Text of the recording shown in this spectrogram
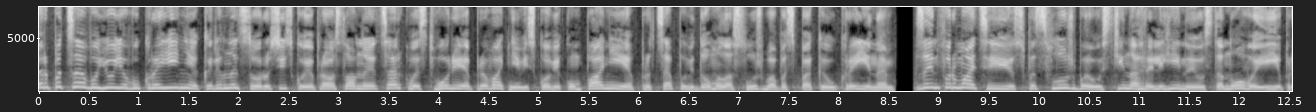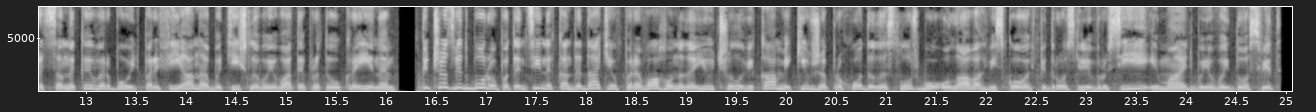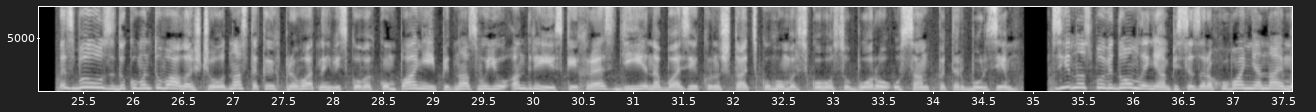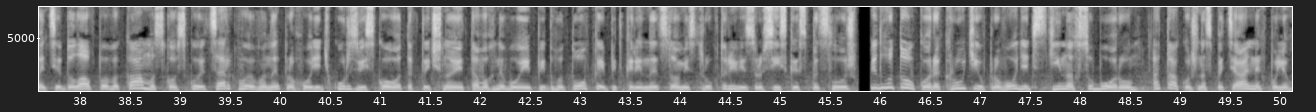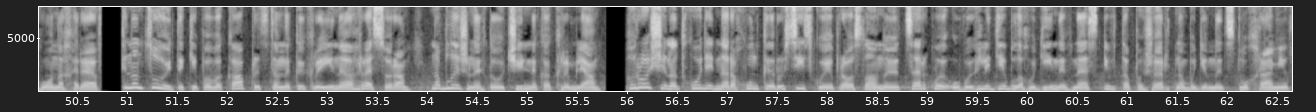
РПЦ воює в Україні. Керівництво Російської православної церкви створює приватні військові компанії. Про це повідомила Служба безпеки України. За інформацією спецслужби у стінах релігійної установи її представники вербують парафіян, аби ті йшли воювати проти України. Під час відбору потенційних кандидатів перевагу надають чоловікам, які вже проходили службу у лавах військових підрозділів Росії і мають бойовий досвід. СБУ задокументувала, що одна з таких приватних військових компаній під назвою Андріївський хрест діє на базі Кронштадтського морського собору у Санкт-Петербурзі. Згідно з повідомленням, після зарахування найманців до лав ПВК Московської церкви вони проходять курс військово-тактичної та вогневої підготовки під керівництвом інструкторів із російських спецслужб. Підготовку рекрутів проводять в стінах собору, а також на спеціальних полігонах РФ. Фінансують такі ПВК представники країни-агресора, наближених до очільника Кремля. Гроші надходять на рахунки Російської православної церкви у вигляді благодійних внесків та пожертв на будівництво храмів.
